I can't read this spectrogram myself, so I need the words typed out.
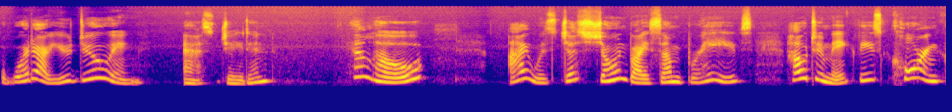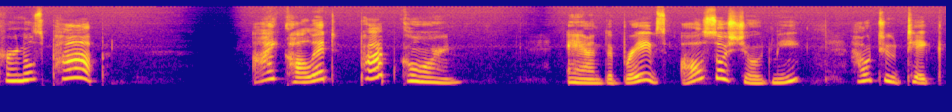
What are you doing? asked Jaden. Hello. I was just shown by some braves how to make these corn kernels pop. I call it popcorn. And the braves also showed me how to take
